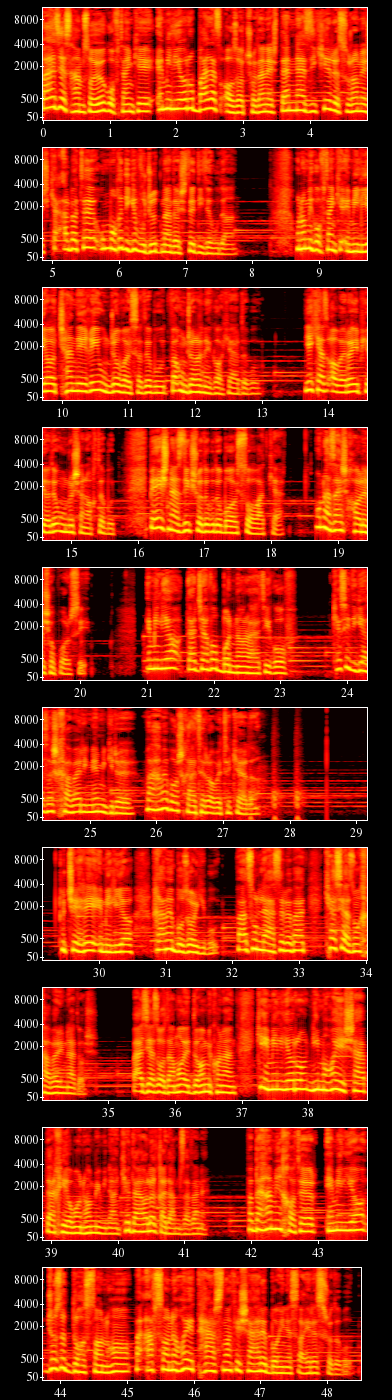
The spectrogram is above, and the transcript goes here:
بعضی از همسایه‌ها گفتن که امیلیا رو بعد از آزاد شدنش در نزدیکی رستورانش که البته اون موقع دیگه وجود نداشته دیده بودن. اونا می‌گفتن که امیلیا چند دقیقه اونجا وایساده بود و اونجا رو نگاه کرده بود. یکی از آبرای پیاده اون رو شناخته بود. بهش نزدیک شده بود و باهاش صحبت کرد. اون ازش حالش رو پرسید. امیلیا در جواب با ناراحتی گفت کسی دیگه ازش خبری نمی‌گیره و همه باش قطع رابطه کردن. تو چهره امیلیا غم بزرگی بود و از اون لحظه به بعد کسی از اون خبری نداشت. بعضی از آدما ادعا می‌کنن که امیلیا رو نیمه های شب در خیابان ها می‌بینن که در حال قدم زدنه. و به همین خاطر امیلیا جز داستان ها و افسانه های ترسناک شهر باینس آیرس شده بود.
